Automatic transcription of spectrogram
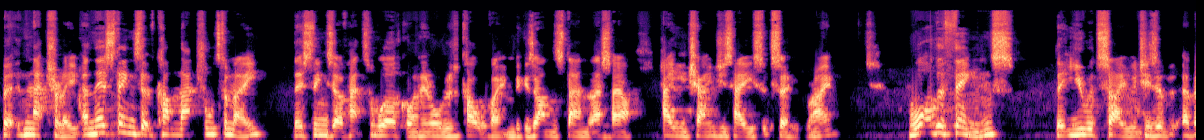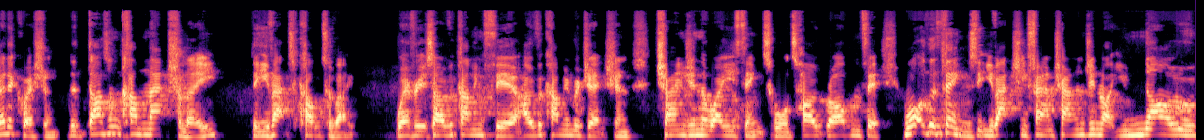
but naturally. And there's things that have come natural to me. There's things that I've had to work on in order to cultivate them because I understand that that's how, how you change is how you succeed, right? What are the things that you would say, which is a, a better question, that doesn't come naturally that you've had to cultivate? Whether it's overcoming fear, overcoming rejection, changing the way you think towards hope rather than fear. What are the things that you've actually found challenging? Like you know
